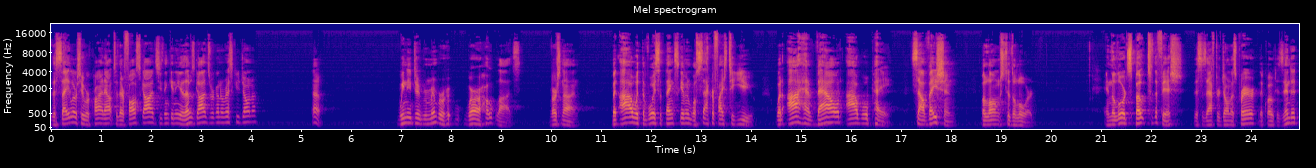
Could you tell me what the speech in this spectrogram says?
the sailors who were crying out to their false gods, you think any of those gods were going to rescue Jonah? No. We need to remember where our hope lies. Verse 9 but I, with the voice of thanksgiving, will sacrifice to you. What I have vowed, I will pay. Salvation belongs to the Lord. And the Lord spoke to the fish. This is after Jonah's prayer. The quote has ended.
